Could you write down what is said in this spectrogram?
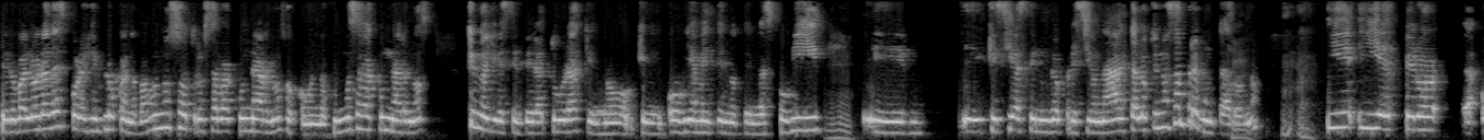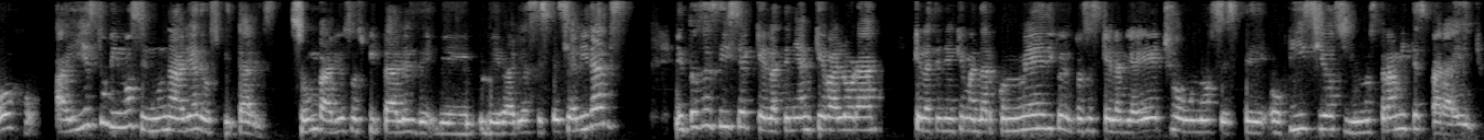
pero valorada es, por ejemplo, cuando vamos nosotros a vacunarnos o cuando fuimos a vacunarnos, que no lleves temperatura, que no, que obviamente no tengas COVID, eh, eh, que si has tenido presión alta, lo que nos han preguntado, ¿no? Y, y, eh, pero ojo, ahí estuvimos en un área de hospitales, son varios hospitales de, varias especialidades. Entonces dice que la tenían que valorar, que la tenían que mandar con médico, entonces que él había hecho unos este, oficios y unos trámites para ello.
